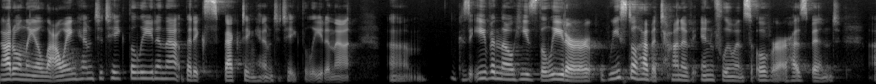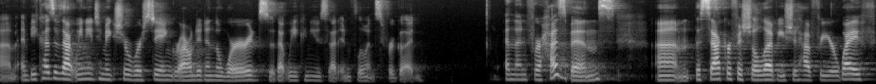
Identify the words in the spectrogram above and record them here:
not only allowing him to take the lead in that, but expecting him to take the lead in that. because um, even though he's the leader, we still have a ton of influence over our husband. Um, and because of that, we need to make sure we're staying grounded in the word so that we can use that influence for good. And then for husbands, um, the sacrificial love you should have for your wife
